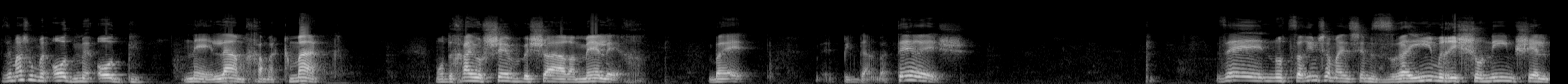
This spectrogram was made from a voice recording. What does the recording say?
זה משהו מאוד מאוד נעלם, חמקמק. מרדכי יושב בשער המלך בעת פקדן בתרש. זה נוצרים שם איזה שהם זרעים ראשונים של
